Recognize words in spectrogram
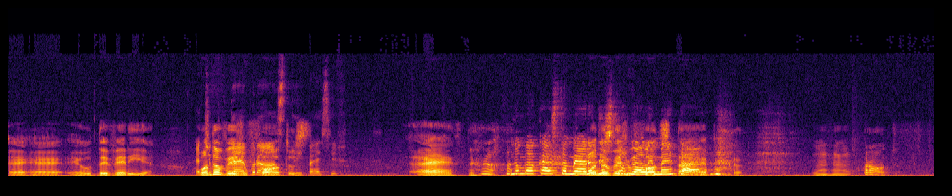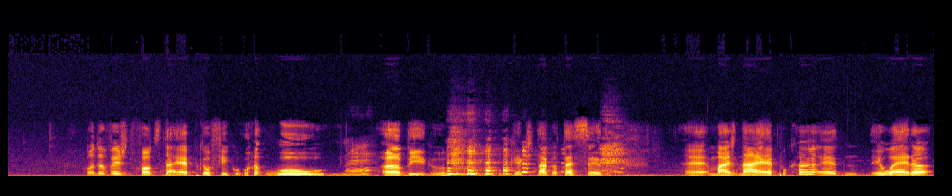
é, é, eu deveria. É Quando tipo eu vejo fotos. É. No meu caso também era distúrbio alimentar. Da época, uhum, pronto. Quando eu vejo fotos da época, eu fico, uou, né? amigo, o que é que está acontecendo? É, mas na época, é, eu era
